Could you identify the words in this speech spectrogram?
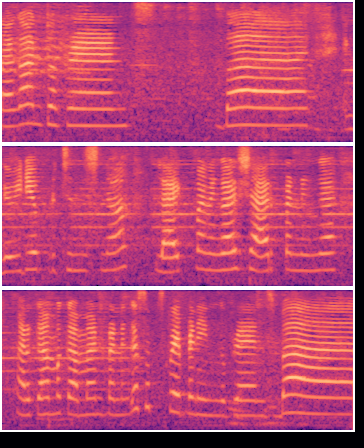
நாங்கள் வந்துட்டோம் ஃப்ரெண்ட்ஸ் பாய் எங்கள் வீடியோ பிடிச்சிருந்துச்சுன்னா லைக் பண்ணுங்கள் ஷேர் பண்ணுங்கள் மறக்காமல் கமெண்ட் பண்ணுங்கள் சப்ஸ்கிரைப் பண்ணிடுங்க ஃப்ரெண்ட்ஸ் பாய்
